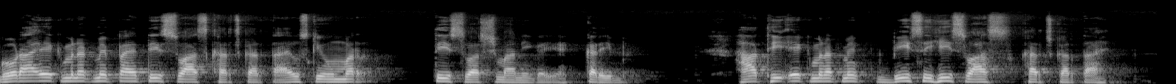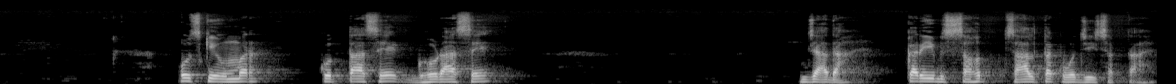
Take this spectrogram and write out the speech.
घोड़ा एक मिनट में 35 श्वास खर्च करता है, उसकी उम्र 30 वर्ष मानी गई है, करीब। हाथी एक मिनट में 20 ही श्वास खर्च करता है। उसकी उम्र कुत्ता से, घोड़ा से ज़्यादा है। करीब सौ साल तक वो जी सकता है।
